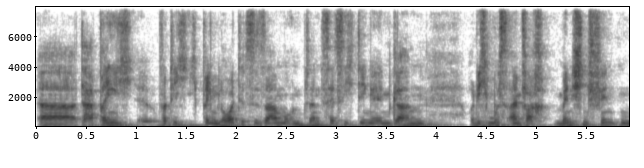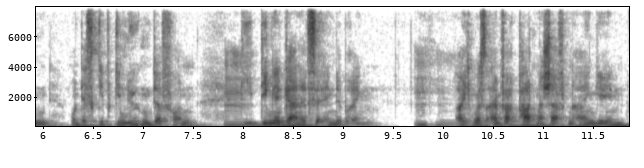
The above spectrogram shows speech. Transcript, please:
Äh, da bringe ich äh, wirklich, ich bringe Leute zusammen und dann setze ich Dinge in Gang. Mhm. Und ich muss einfach Menschen finden, und es gibt genügend davon, mhm. die Dinge gerne zu Ende bringen. Mhm. Aber ich muss einfach Partnerschaften eingehen.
